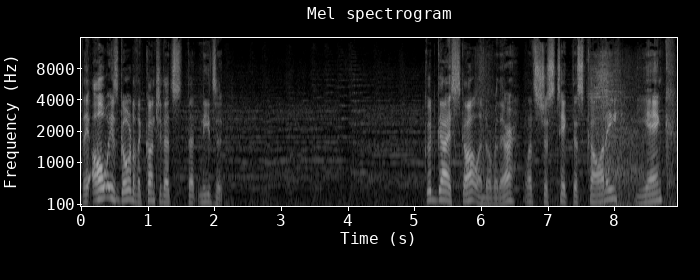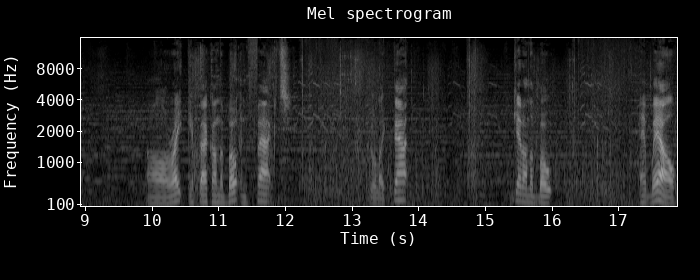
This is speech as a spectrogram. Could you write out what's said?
They always go to the country that's that needs it. Good guy Scotland over there. Let's just take this colony. Yank. Alright, get back on the boat. In fact, go like that. Get on the boat. And, well...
